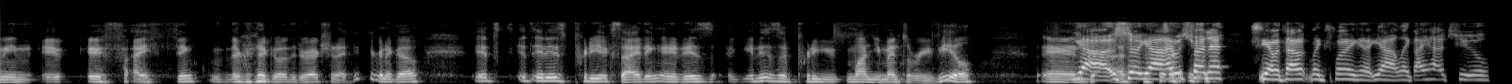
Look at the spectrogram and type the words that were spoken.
mean, if, if I think they're gonna go the direction I think they're gonna go, it's it, it is pretty exciting and it is it is a pretty monumental reveal. And yeah. uh, So yeah, I was trying to. Yeah, without like spoiling it. Yeah, like I had to.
